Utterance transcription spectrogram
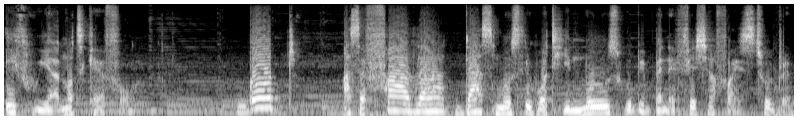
if we are not careful. God, as a father, does mostly what he knows will be beneficial for his children.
